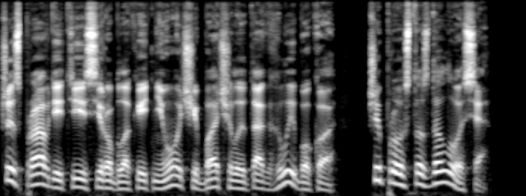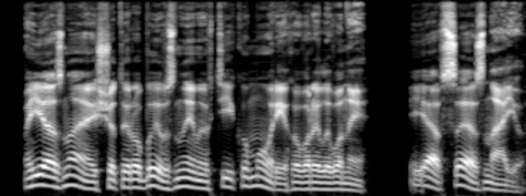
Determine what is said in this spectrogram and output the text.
Чи справді ті сіроблакитні очі бачили так глибоко, чи просто здалося? Я знаю, що ти робив з ними в тій коморі, говорили вони. Я все знаю.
